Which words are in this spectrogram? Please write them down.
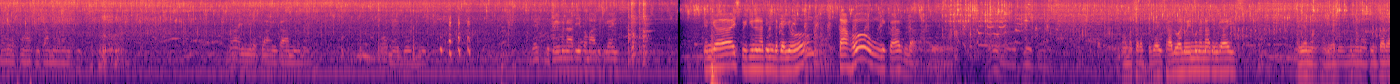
mahirap nga sa camera man. Mahirap lang ang camera man. Oh my goodness. guys, lutuin mo natin yung kamatis guys. Yan guys, pwede na natin ilagay yung tahong ni Carla. Oh my goodness. Oh, masarap to guys. Halu-haluin muna natin guys. Ayan o, halo-haloin muna natin para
